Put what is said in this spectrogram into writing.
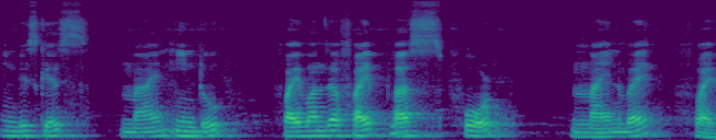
in this case 9 into 5 on the 5 plus 4 9 by 5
